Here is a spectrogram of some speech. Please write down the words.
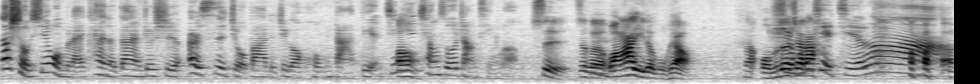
那首先我们来看的，当然就是二四九八的这个宏达电，今天强所涨停了。是这个王阿姨的股票。那我们都叫它姐姐啦，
